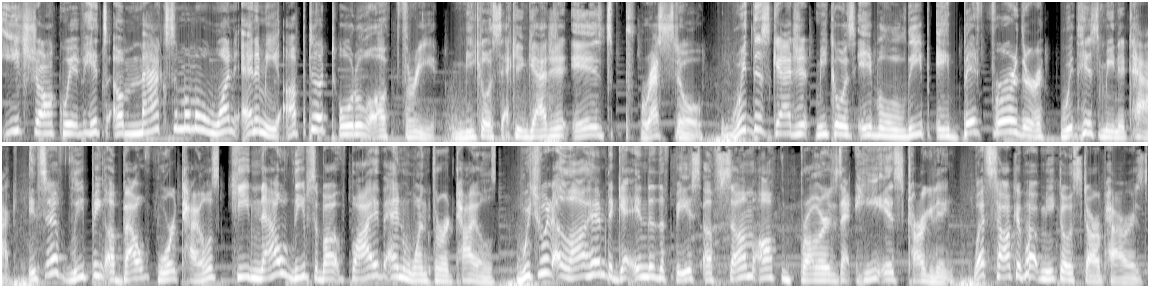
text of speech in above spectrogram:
each shockwave hits a maximum of one enemy up to a total of three. Mico's second gadget is Presto. With this gadget, Mico is able to leap a bit further with his main attack. Instead of leaping about 4 tiles, he now leaps about 5 and 1 third tiles, which would allow him to get into the face of some of the brawlers that he is targeting. Let's talk about Mico's star powers.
